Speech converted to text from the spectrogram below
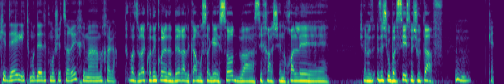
כדי להתמודד כמו שצריך עם המחלה. טוב, אז אולי קודם כל נדבר על כמה מושגי יסוד בשיחה, שנוכל, uh, שיהיה לנו איזשהו בסיס משותף. Mm-hmm, כן.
